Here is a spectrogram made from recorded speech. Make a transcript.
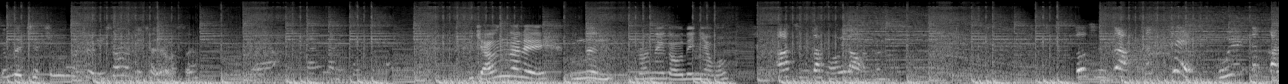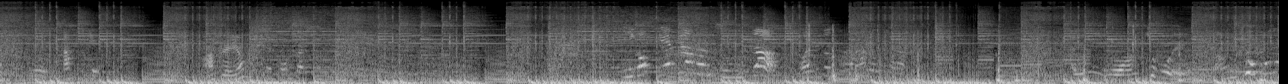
근데 제 친구가 이상하게 찾아왔어요. 뭐야? 장난이 야근날에 웃는 그런 애가 어딨냐고. 아 진짜 거의 다 왔는데. 너 진짜 끝에 그래요? 이거 깨면은 진짜 완전 잘하는 사람. 아니, 왕초보예요. 왕초보는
